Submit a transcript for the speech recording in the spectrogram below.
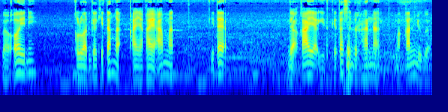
bahwa oh ini keluarga kita nggak kaya kaya amat. Kita nggak kaya gitu. Kita sederhana. Makan juga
